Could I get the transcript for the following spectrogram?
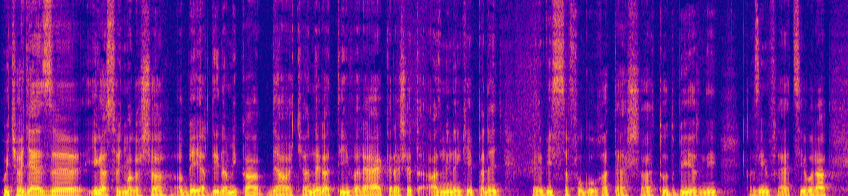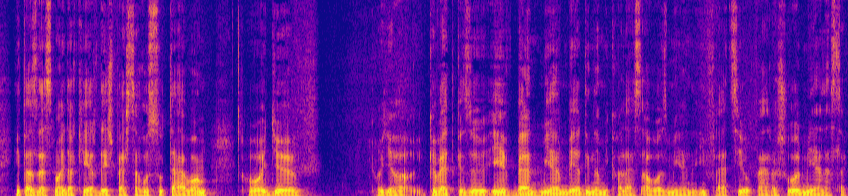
Úgyhogy ez igaz, hogy magas a, a bérdinamika, de ha negatív a rákereset, az mindenképpen egy visszafogó hatással tud bírni az inflációra. Itt az lesz majd a kérdés persze hosszú távon, hogy hogy a következő évben milyen bérdinamika lesz, ahhoz milyen infláció párosul, milyen lesznek,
